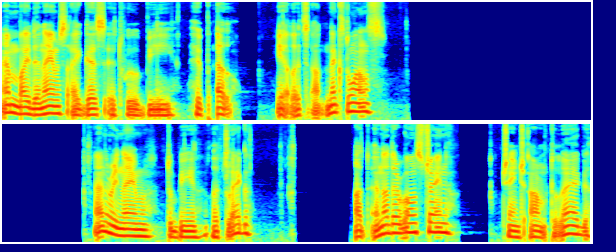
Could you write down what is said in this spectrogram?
And by the names, I guess it will be hip L. Yeah, let's add next ones. And rename to be left leg. Add another bones chain. Change arm to leg.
